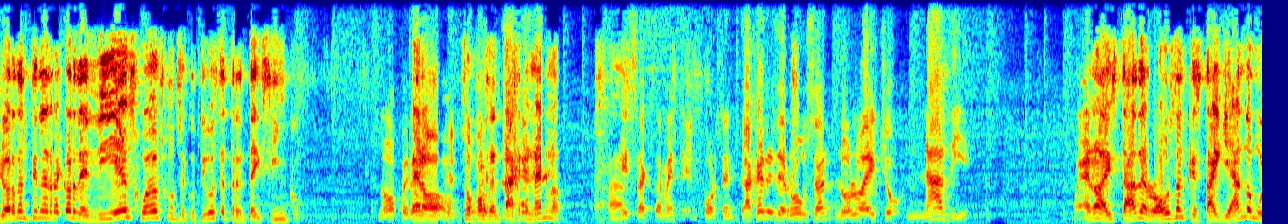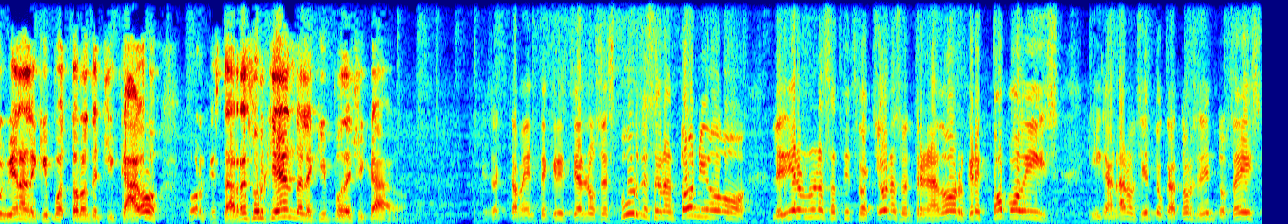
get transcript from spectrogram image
Jordan tiene el récord de 10 juegos consecutivos de 35. No, pero, su porcentaje es menos. Exactamente, el porcentaje de DeRozan no lo ha hecho nadie. Bueno, ahí está DeRozan que está guiando muy bien al equipo de Toros de Chicago porque está resurgiendo el equipo de Chicago. Exactamente, Cristian. Los Spurs de San Antonio le dieron una satisfacción a su entrenador, Greg Popovich, y ganaron 114-106.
